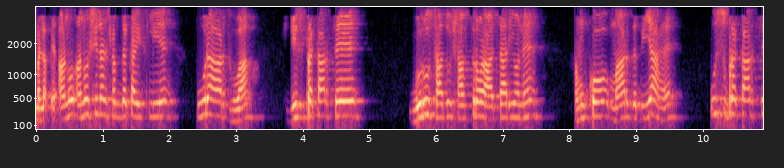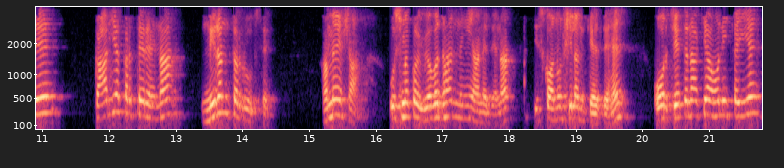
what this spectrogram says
मतलब अनु अनुशीलन शब्द का इसलिए पूरा अर्थ हुआ जिस प्रकार से गुरु साधु शास्त्र और आचार्यों ने हमको मार्ग दिया है, उस प्रकार से कार्य करते रहना निरंतर रूप से। हमेशा उसमें कोई व्यवधान नहीं आने देना, इसको अनुशीलन कहते हैं। और चेतना क्या होनी चाहिए?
